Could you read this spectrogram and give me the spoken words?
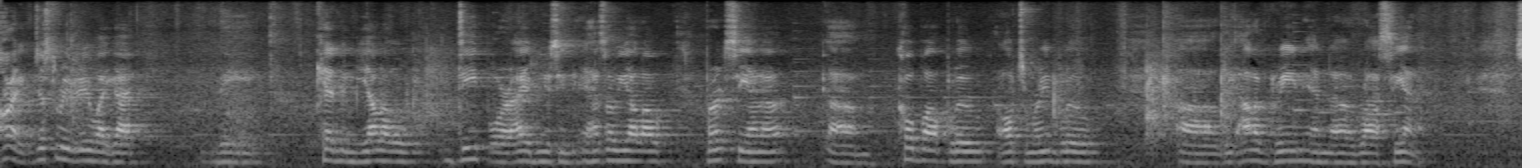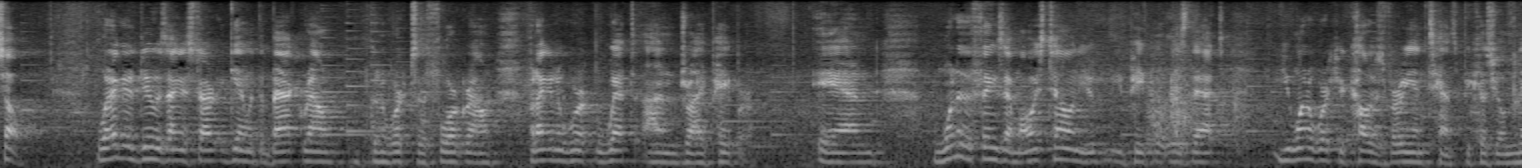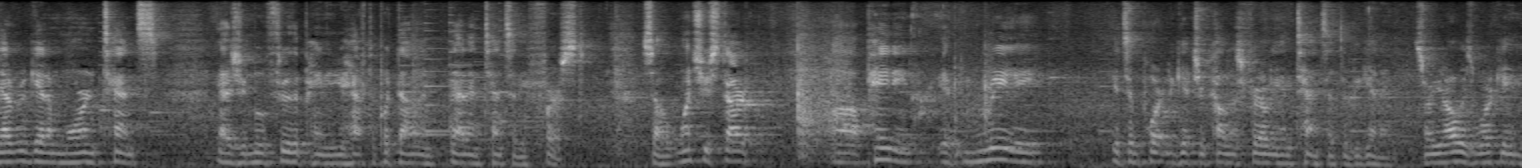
All right, just to review, I got the cadmium yellow deep, or I am using azo yellow, burnt sienna, um, cobalt blue, ultramarine blue, uh, the olive green, and uh, raw sienna. So, what I'm going to do is I'm going to start again with the background. I'm going to work to the foreground, but I'm going to work wet on dry paper. And one of the things I'm always telling you, you people, is that you want to work your colors very intense because you'll never get them more intense as you move through the painting. You have to put down that intensity first. So once you start uh, painting, it really, it's important to get your colors fairly intense at the beginning. So you're always working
